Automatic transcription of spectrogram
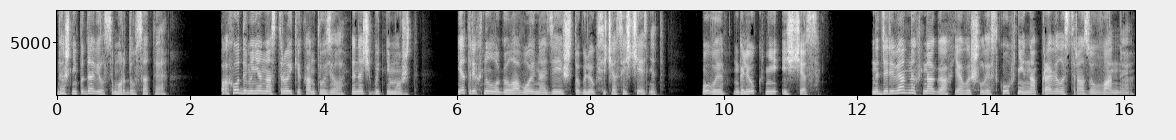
Даже не подавился морда усатая. Походу, меня на стройке контузило, иначе быть не может. Я тряхнула головой, надеясь, что глюк сейчас исчезнет. Увы, глюк не исчез. На деревянных ногах я вышла из кухни и направилась сразу в ванную.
